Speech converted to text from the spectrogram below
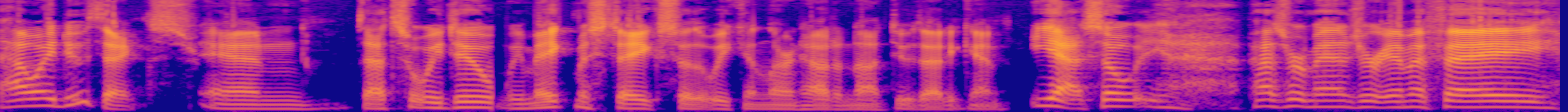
how I do things, and that's what we do. We make mistakes so that we can learn how to not do that again. Yeah. So yeah, password manager, MFA.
